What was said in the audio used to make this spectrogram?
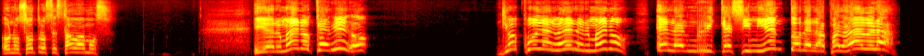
nosotros estábamos y hermano querido, yo pude ver, hermano, el enriquecimiento de la palabra,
